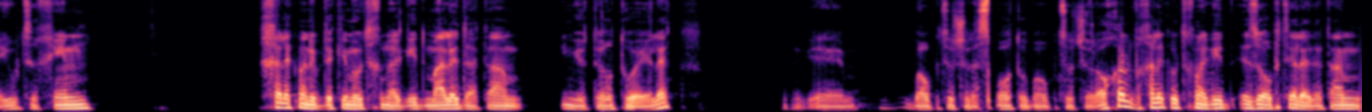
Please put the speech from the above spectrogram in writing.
היו צריכים, חלק מהנבדקים היו צריכים להגיד מה לדעתם עם יותר תועלת, אה, באופציות של הספורט או באופציות של אוכל, וחלק היו צריכים להגיד איזו אופציה לדעתם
